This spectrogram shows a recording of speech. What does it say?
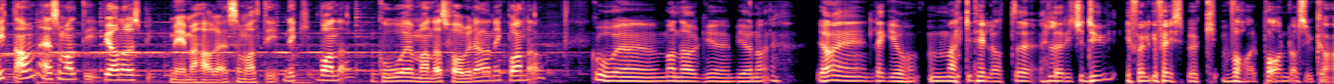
Mitt navn er som alltid Bjørnar Østby. Med meg har jeg som alltid Nick Brandal. God mandags formiddag, Nick Brandal. God mandag, eh, Bjørnar. Ja, jeg legger jo merke til at eh, heller ikke du, ifølge Facebook, var på Arendalsuka.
